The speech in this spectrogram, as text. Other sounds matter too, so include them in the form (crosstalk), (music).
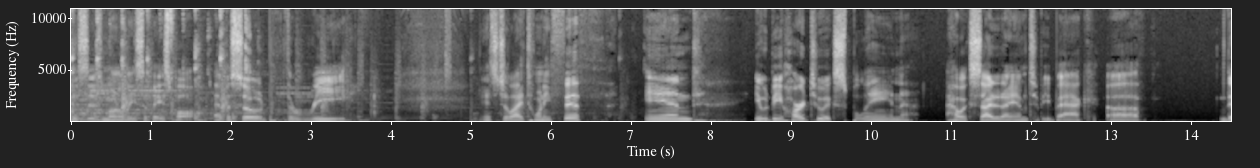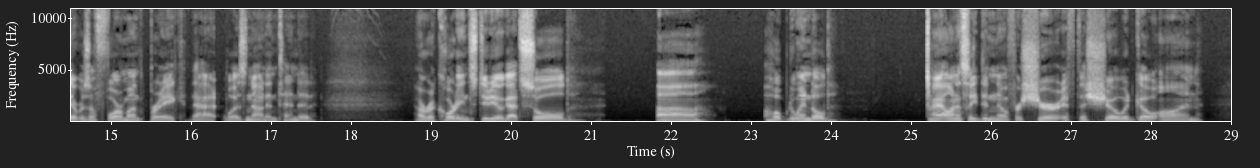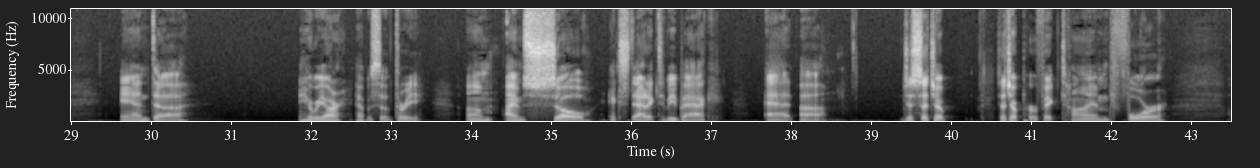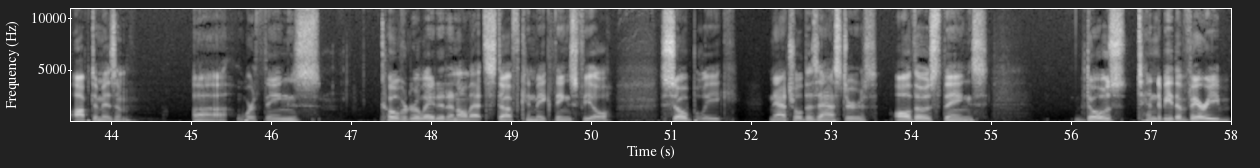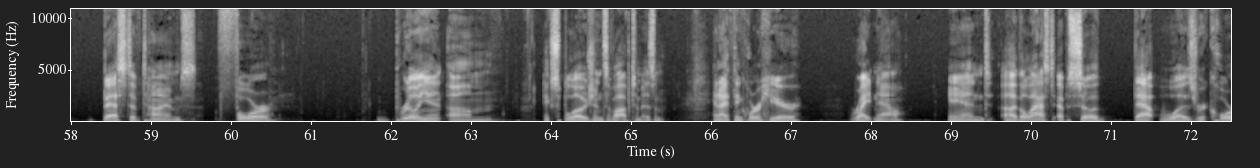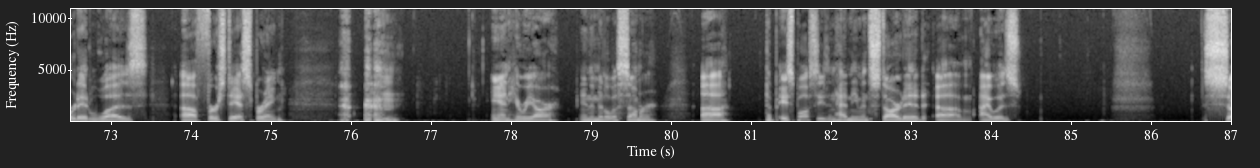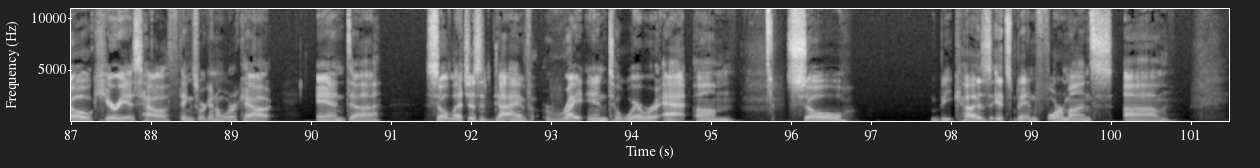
This is Mona Lisa Baseball, episode three. It's July 25th, and it would be hard to explain how excited I am to be back. Uh, there was a four month break that was not intended. Our recording studio got sold. Uh, hope dwindled. I honestly didn't know for sure if the show would go on. And uh, here we are, episode three. Um, I am so ecstatic to be back at uh, just such a such a perfect time for optimism, uh, where things COVID related and all that stuff can make things feel so bleak, natural disasters, all those things those tend to be the very best of times for brilliant um, explosions of optimism. And I think we're here right now. And uh, the last episode that was recorded was uh, first day of spring. (clears throat) and here we are in the middle of summer. Uh, the baseball season hadn't even started. Um, I was so curious how things were going to work out. And uh, so let's just dive right into where we're at. Um, so, because it's been four months, um,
